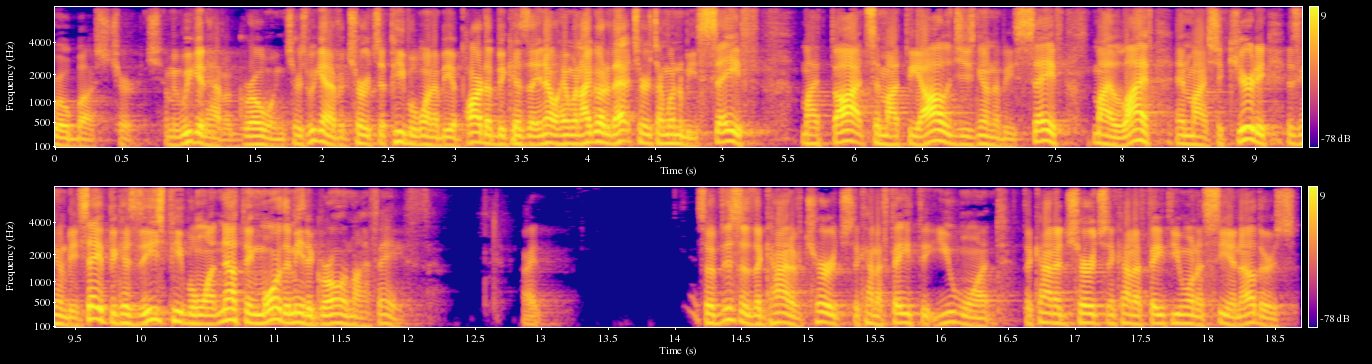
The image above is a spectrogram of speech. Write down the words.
robust church. I mean, we can have a growing church. We can have a church that people want to be a part of because they know, hey, when I go to that church, I'm going to be safe. My thoughts and my theology is going to be safe. My life and my security is going to be safe because these people want nothing more than me to grow in my faith. Right? So if this is the kind of church, the kind of faith that you want, the kind of church, the kind of faith you want to see in others,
